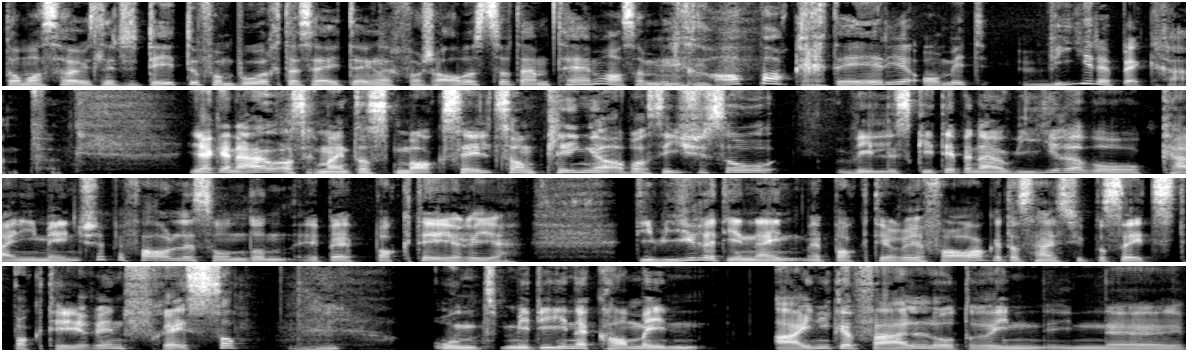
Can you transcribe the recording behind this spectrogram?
Thomas Häusler, der Titel vom Buch, der sagt eigentlich fast alles zu diesem Thema. Also man kann Bakterien auch mit Viren bekämpfen. Ja, genau. Also ich meine, das mag seltsam klingen, aber es ist so, weil es gibt eben auch Viren, die keine Menschen befallen, sondern eben Bakterien. Die Viren, die nennt man Bakteriophagen, das heißt übersetzt Bakterienfresser. Und mit ihnen kann man in einigen Fällen oder in, in äh,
